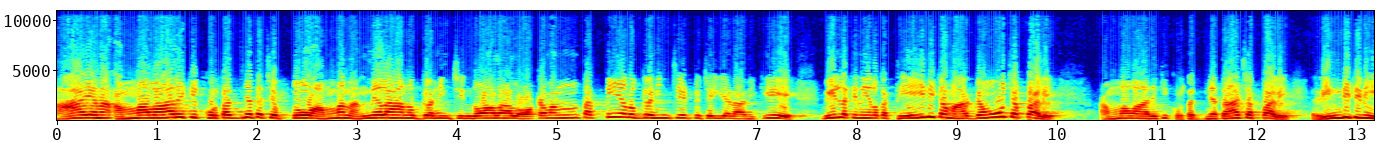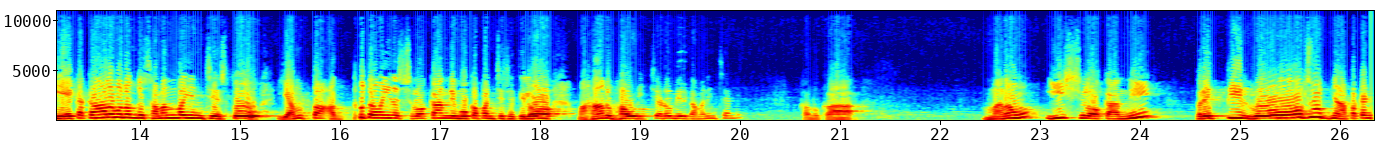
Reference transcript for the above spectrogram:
ఆయన అమ్మవారికి కృతజ్ఞత చెప్తూ అమ్మ నన్నెలా అనుగ్రహించిందో అలా లోకమంతటినీ అనుగ్రహించేట్టు చెయ్యడానికి వీళ్ళకి నేను ఒక తేలిక మార్గము చెప్పాలి. అమ్మవారికి కృతజ్ఞత చెప్పాలి. రెండిటిని ఏకకాలమునందు సమన్వయం చేస్తూ ఎంత అద్భుతమైన శ్లోకాన్ని ముఖపంచశతిలో మహానుభావుడు ఇచ్చాడో మీరు గమనించండి. కనుక మనం ఈ శ్లోకాన్ని ప్రతిరోజు జ్ఞాపకం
